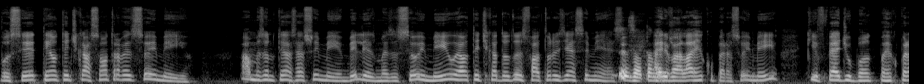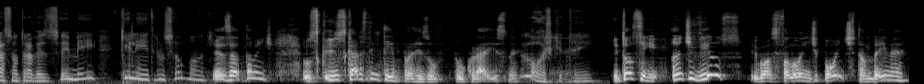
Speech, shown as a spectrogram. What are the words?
Você tem autenticação através do seu e-mail. Ah, mas eu não tenho acesso ao e-mail. Beleza, mas o seu e-mail é autenticador dos fatores de SMS. Exatamente. Aí ele vai lá e recupera seu e-mail, que pede o banco para recuperação através do seu e-mail, que ele entra no seu banco. Exatamente. Os, e os caras têm tempo para procurar isso, né? Lógico que tem. Então, assim, antivírus, igual você falou, endpoint também, né?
